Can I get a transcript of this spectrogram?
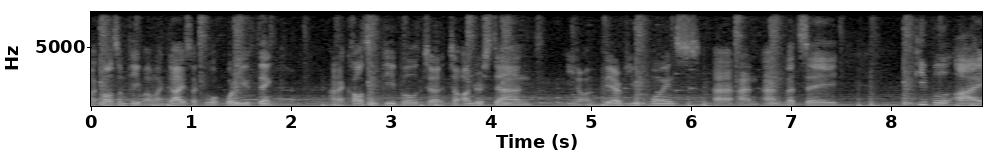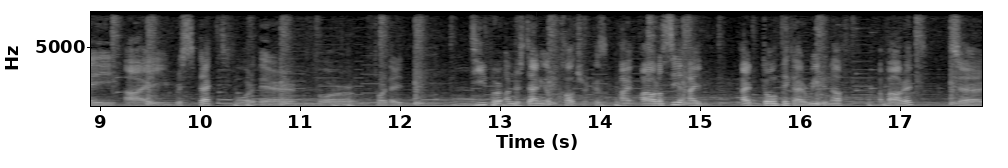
I called some people. I'm like, guys, like, what, what do you think? And I called some people to, to understand, you know, their viewpoints uh, and, and let's say people I, I respect for their, for, for their deeper understanding of culture. Because I, I honestly, I, I don't think I read enough about it to,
